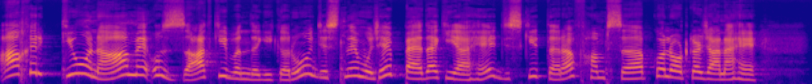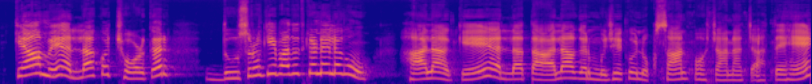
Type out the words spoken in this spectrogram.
آخر کیوں نہ میں اس ذات کی بندگی کروں جس نے مجھے پیدا کیا ہے، جس کی طرف ہم سب کو لوٹ کر جانا ہے۔ کیا میں اللہ کو چھوڑ کر دوسروں کی عبادت کرنے لگوں؟ حالانکہ اللہ تعالیٰ اگر مجھے کوئی نقصان پہنچانا چاہتے ہیں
